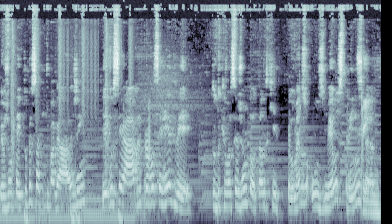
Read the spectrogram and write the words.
eu juntei tudo isso aqui de bagagem, e aí você abre pra você rever tudo que você juntou. Tanto que, pelo menos os meus 30, Sim.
